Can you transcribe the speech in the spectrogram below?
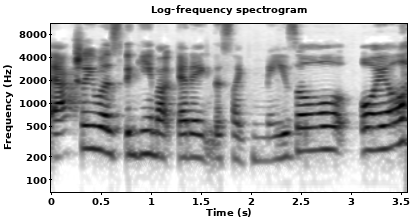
I actually was thinking about getting this like nasal oil,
